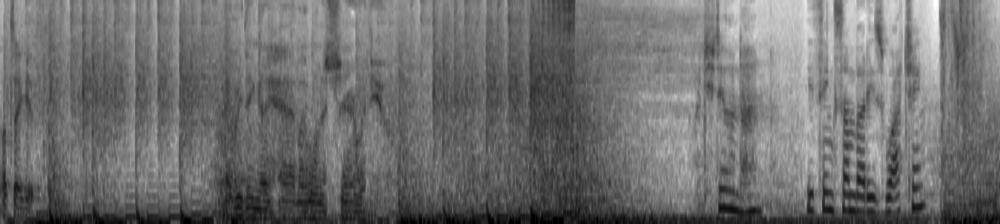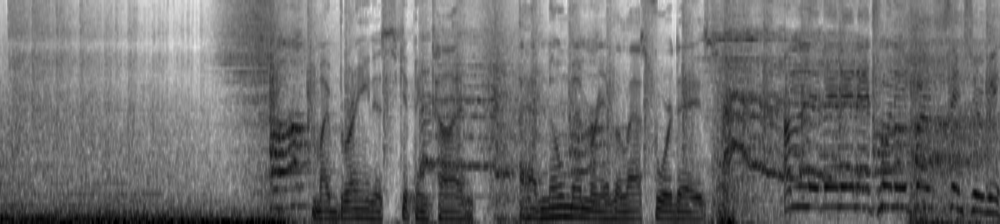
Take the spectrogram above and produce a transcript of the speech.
I'll take it. Everything I have, I want to share with you. What you doing, hon? You think somebody's watching? My brain is skipping time. I have no memory of the last four days. I'm living in that 21st century,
